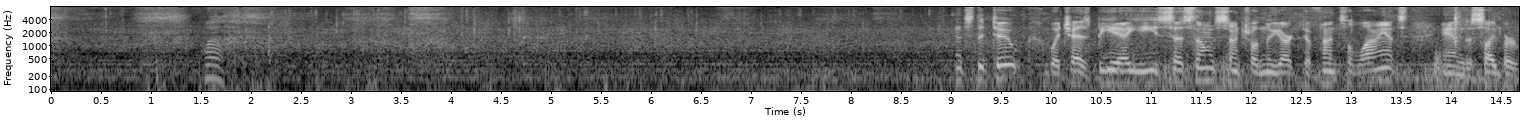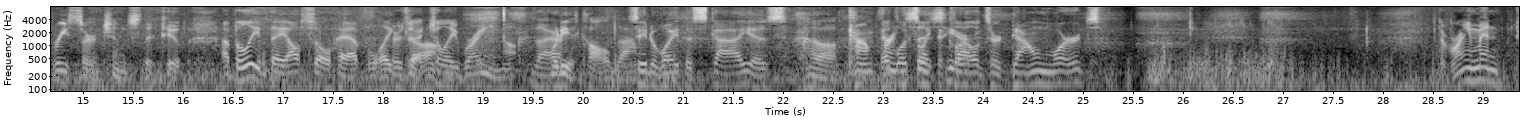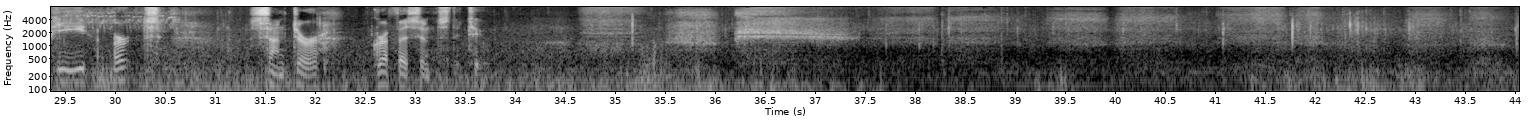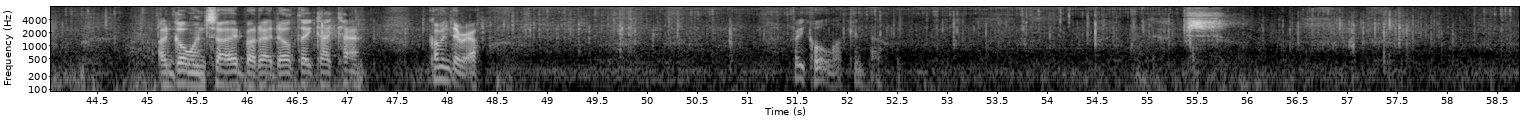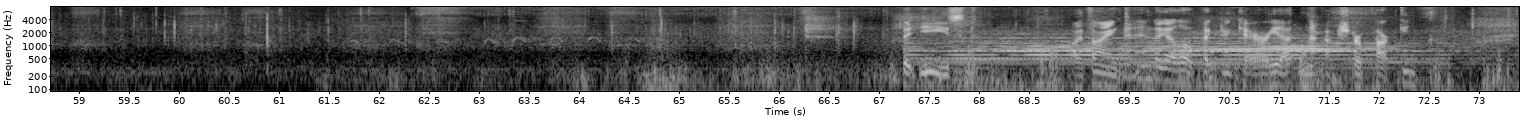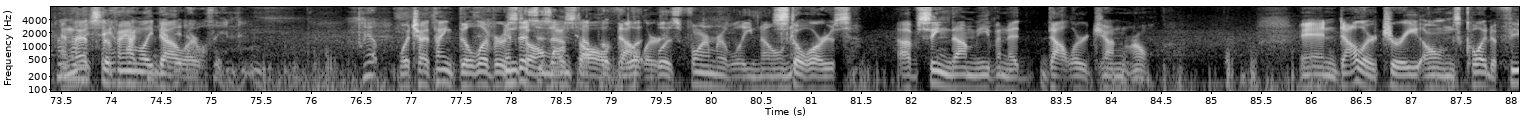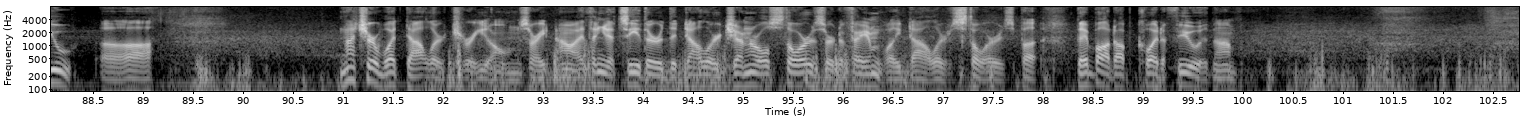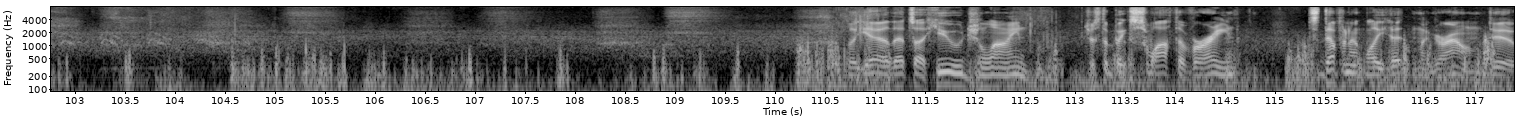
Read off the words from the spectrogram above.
Institute, which has BAE Systems, Central New York Defense Alliance, and the Cyber Research Institute. I believe they also have like There's uh, actually rain up there. what do you call that? See the way the sky is? uh, It looks like the here. clouds are downwards. The Raymond P. Ertz Center, Griffiss Institute. I'd go inside, but I don't think I can. Come in there, Pretty cool looking though. The east, I think. And they got a little picnic area and extra parking. And that's the Family can get it Dollar. in. Yep. which I think delivers And to this is on almost all of what dollar was formerly known stores. I've seen them even at Dollar General. And Dollar Tree owns quite a few. Uh, not sure what Dollar Tree owns right now. I think it's either the Dollar General stores or the Family Dollar stores, but they bought up quite a few of them. Yeah, that's a huge line. Just a big swath of rain. It's definitely hitting the ground too.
